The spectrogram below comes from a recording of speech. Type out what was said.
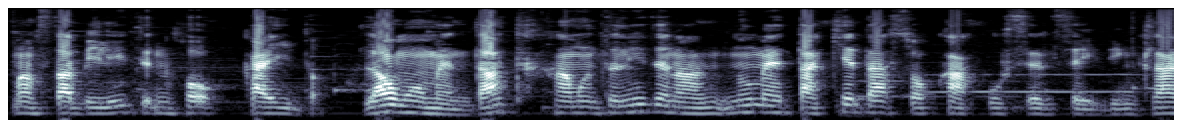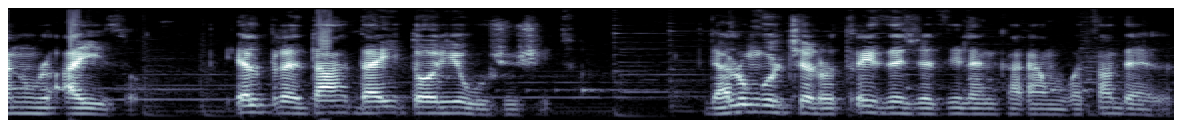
m-am stabilit în Hokkaido. La un moment dat, am întâlnit în anume Takeda Sokaku Sensei din clanul Aizo. El preda Daito Ryu Jujitsu. De-a lungul celor 30 de zile în care am învățat de el,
